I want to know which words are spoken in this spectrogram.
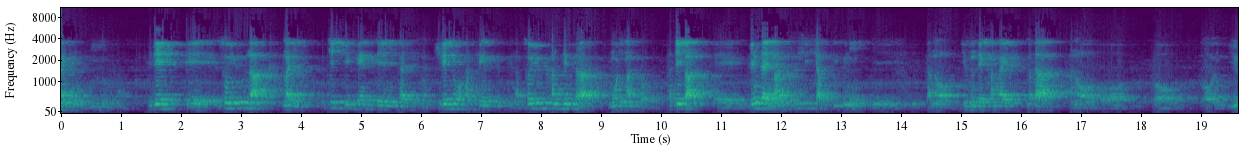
えてもいいと思います。で、えー、そういうふうな、つまり、知識普遍性に対してその亀裂を発見するというのは、そういう観点から申しますと、例えば、えー、現在マルクス主義者というふうに、えー、あの、自分で考え、また、あの、許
